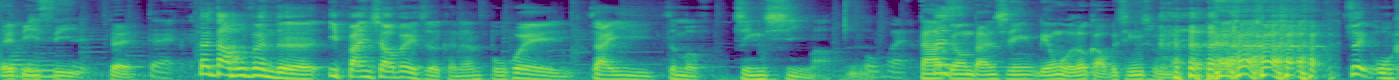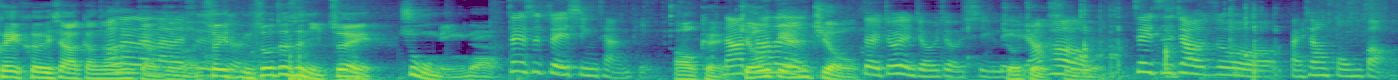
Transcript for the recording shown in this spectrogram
A B C，对对。但大部分的一般消费者可能不会在意这么精细嘛，不会。大家不用担心，连我都搞不清楚。所以，我可以喝一下刚刚讲这个。所以你说这是你最著名的，这个是最新产品。OK，九点九，对，九点九九系列。然后这支叫做百香风暴。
